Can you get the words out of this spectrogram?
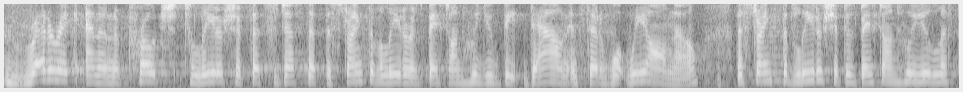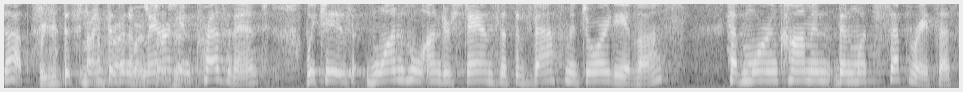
Rhetoric and an approach to leadership that suggests that the strength of a leader is based on who you beat down instead of what we all know. The strength of leadership is based on who you lift up. You- the strength of an Vice American President- president, which is one who understands that the vast majority of us have more in common than what separates us.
